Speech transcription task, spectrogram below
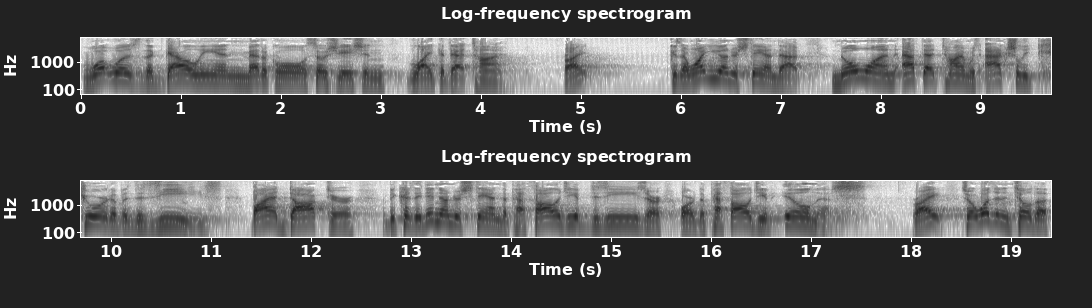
what was the Galilean Medical Association like at that time? Right? Because I want you to understand that no one at that time was actually cured of a disease by a doctor because they didn't understand the pathology of disease or, or the pathology of illness. Right? So it wasn't until the,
